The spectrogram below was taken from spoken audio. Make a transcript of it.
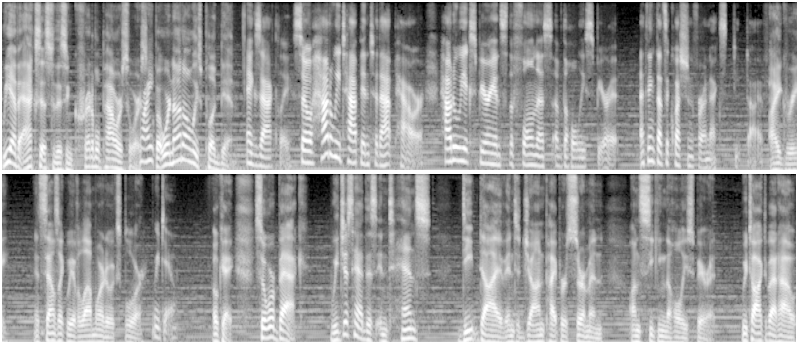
we have access to this incredible power source, Right. but we're not always plugged in. Exactly. So, how do we tap into that power? How do we experience the fullness of the Holy Spirit? I think that's a question for our next deep dive. I agree. It sounds like we have a lot more to explore. We do. Okay, so we're back. We just had this intense, deep dive into John Piper's sermon on seeking the Holy Spirit. We talked about how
